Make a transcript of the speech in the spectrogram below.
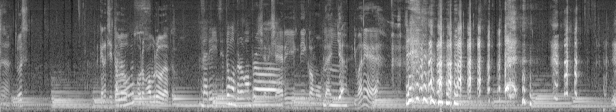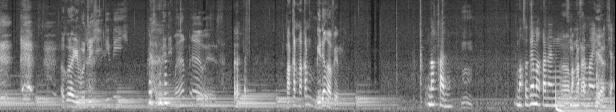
Nah, terus akhirnya di situ lo ngobrol-ngobrol lah tuh. dari situ ngobrol-ngobrol Sharing-sharing nih kalau mau belanja di mana ya? Aku lagi butuh ini nih. Bisa beli di mana, wes? Makan-makan beda nggak, Fir? makan Hmm. maksudnya makanan Eh, sini makanan, sama iya. Indonesia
